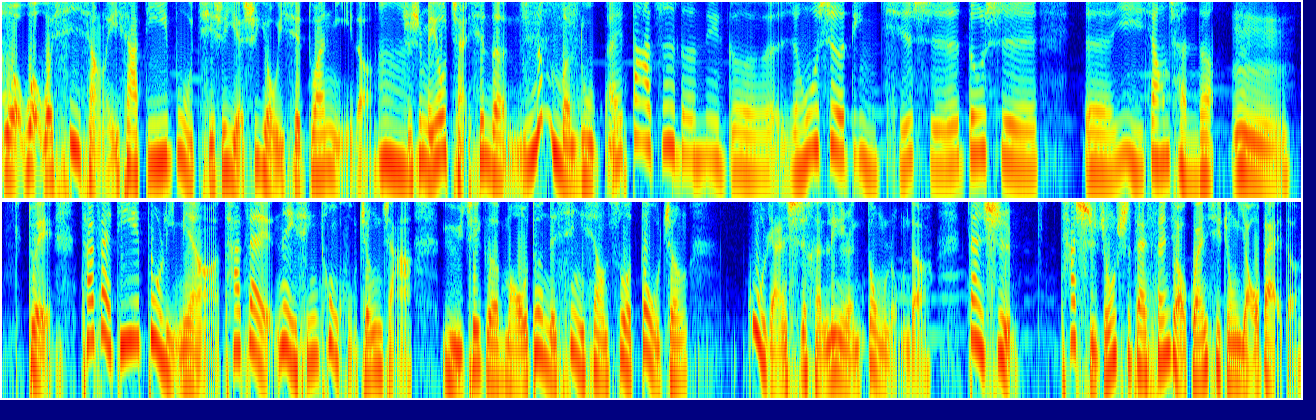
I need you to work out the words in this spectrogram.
我我我细想了一下，第一部其实也是有一些端倪的，嗯只是没有展现的那么露骨。哎，大致的那个人物设定其实都是呃一以相承的。嗯，对，他在第一部里面啊，他在内心痛苦挣扎，与这个矛盾的性向做斗争，固然是很令人动容的，但是他始终是在三角关系中摇摆的。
